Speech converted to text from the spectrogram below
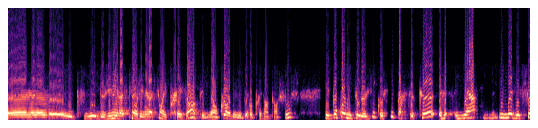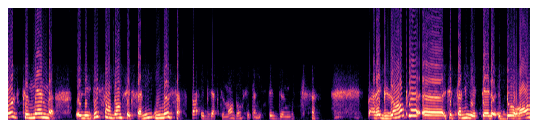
euh, et qui est de génération en génération est présente. Il y a encore des, représentants chouches. Et pourquoi mythologique aussi? Parce que euh, il, y a, il y a des choses que même les descendants de cette famille ne savent pas exactement, donc c'est un espèce de mythe. Par exemple, euh, cette famille est-elle d'Oran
